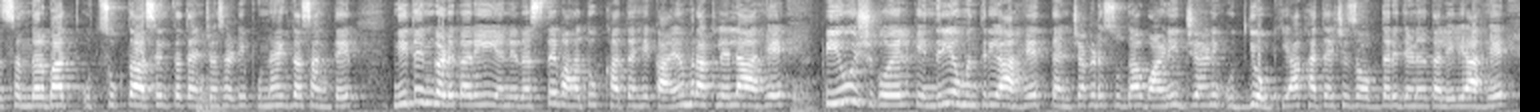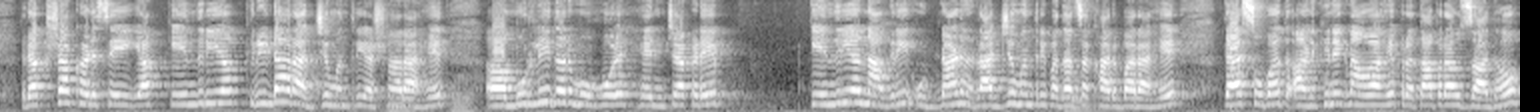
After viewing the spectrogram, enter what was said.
संदर्भात उत्सुकता असेल तर त्यांच्यासाठी पुन्हा एकदा सांगते. नितीन गडकरी यांनी रस्ते वाहतूक खातं हे कायम राखलेलं आहे. पियुष गोयल केंद्रीय मंत्री आहेत. त्यांच्याकडे सुद्धा वाणिज्य आणि उद्योग या खात्याची जबाबदारी देण्यात आलेली आहे. रक्षा खडसे या केंद्रीय क्रीडा राज्यमंत्री असणार आहेत. अ, मुरलीधर मोहोळ यांच्याकडे केंद्रीय नागरी उड्डाण राज्यमंत्री पदाचा कारभार आहे. त्यासोबत आणखीन एक नाव आहे प्रतापराव जाधव.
